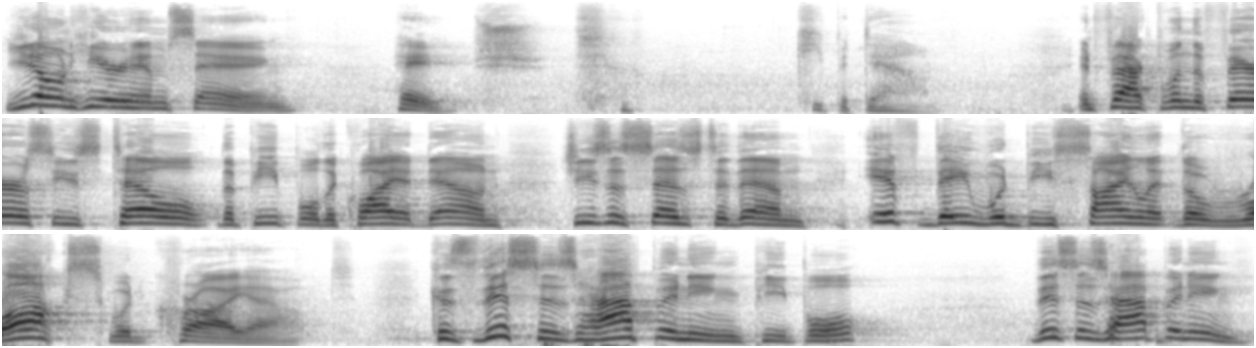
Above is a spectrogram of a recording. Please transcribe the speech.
You don't hear him saying, hey, shh, keep it down. In fact, when the Pharisees tell the people to quiet down, Jesus says to them, if they would be silent, the rocks would cry out. Because this is happening, people. This is happening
